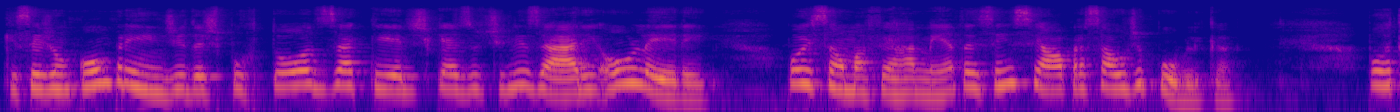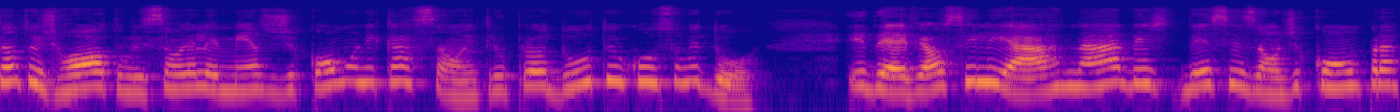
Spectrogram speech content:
que sejam compreendidas por todos aqueles que as utilizarem ou lerem, pois são uma ferramenta essencial para a saúde pública. Portanto, os rótulos são elementos de comunicação entre o produto e o consumidor e deve auxiliar na decisão de compra,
